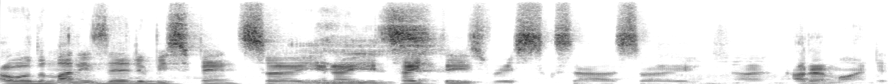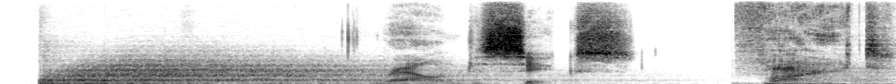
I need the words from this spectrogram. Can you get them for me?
oh, well, the money's there to be spent. So, you It know, you take these risks. Uh, so, uh, I don't mind it. Round six. Fight!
